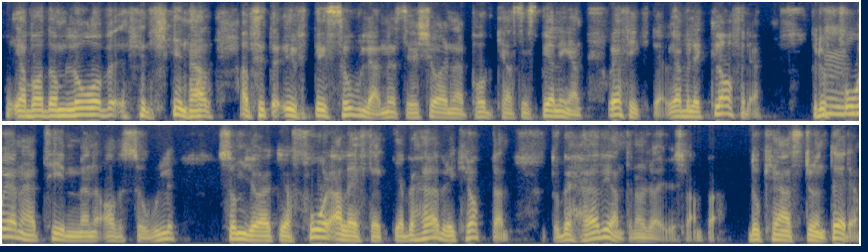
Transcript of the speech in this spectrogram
jag bad om lov att, att sitta ute i solen medan jag kör den här podcastinspelningen. Och jag fick det. Och jag är väldigt glad för det. För då mm. får jag den här timmen av sol som gör att jag får alla effekter jag behöver i kroppen. Då behöver jag inte någon rödljuslampa. Då kan jag strunta i det.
